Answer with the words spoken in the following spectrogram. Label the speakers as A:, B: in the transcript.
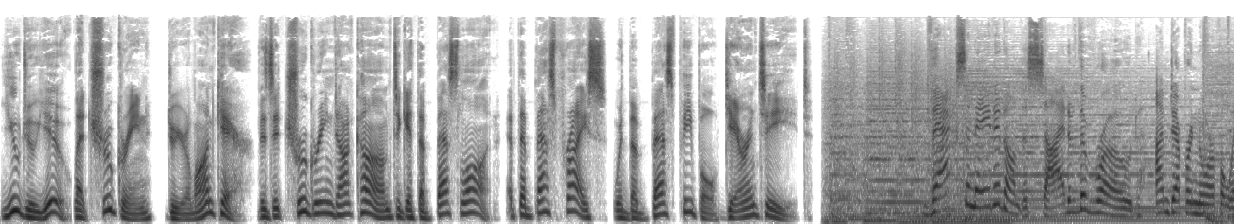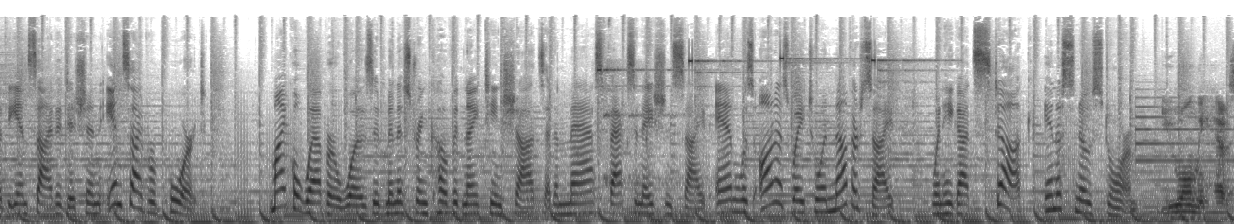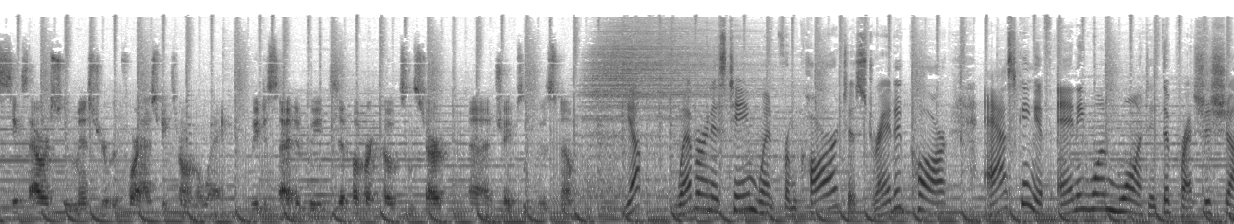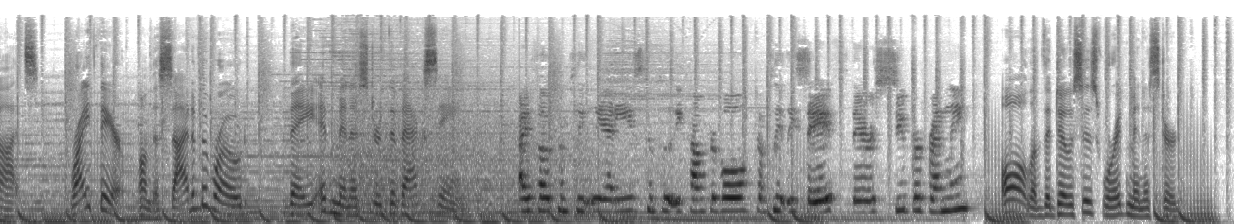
A: You do you. Let TruGreen do your lawn care. Visit trugreen.com to get the best lawn at the best price with the best people guaranteed.
B: Vaccinated on the side of the road. I'm Deborah Norville with the Inside Edition Inside Report. Michael Weber was administering COVID 19 shots at a mass vaccination site and was on his way to another site when he got stuck in a snowstorm.
C: You only have six hours to administer before it has to be thrown away. We decided we'd zip up our coats and start uh, traipsing through the snow.
B: Yep, Weber and his team went from car to stranded car, asking if anyone wanted the precious shots. Right there on the side of the road, they administered the vaccine.
D: I felt completely at ease, completely comfortable, completely safe. They're super friendly.
B: All of the doses were administered.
